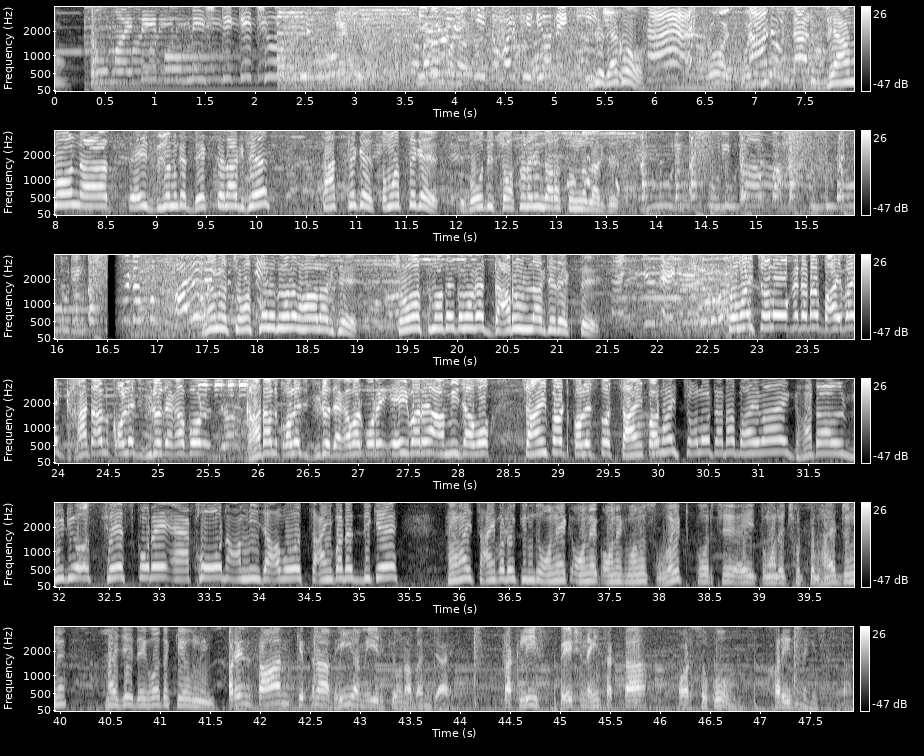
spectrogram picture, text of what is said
তোমার ভিডিও দেখি দেখো। হ্যাঁ। যেমন এই দুজনকে দেখতে লাগছে তার থেকে তোমার থেকে বৌদির চশমাটা কিন্তু আরও সুন্দর লাগছে। না না চশমাতে তোমাকে ভালো লাগছে। চশমাতে তোমাকে দারুণ লাগছে দেখতে। তো ভাই চলো ওকে একটা bye bye Ghatal college video দেখার পর ঘাটাল কলেজ ভিডিও দেখাবার পরে এইবারে আমি যাব চাইপাট কলেজ তো চাইপাট ভাই চলো tata bye bye Ghatal video শেষ করে এখন আমি যাব চাইপাটের দিকে হ্যাঁ ভাই চাইপাটেও কিন্তু অনেক অনেক অনেক মানুষ ওয়েট করছে এই তোমার এই ছোট্ট ভাইয়ের জন্য ভাই যে দেখবো তো কেউ নেই और इंसान कितना भी अमीर क्यों ना बन जाए तकलीफ बेच नहीं सकता और सुकून खरीद नहीं सकता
